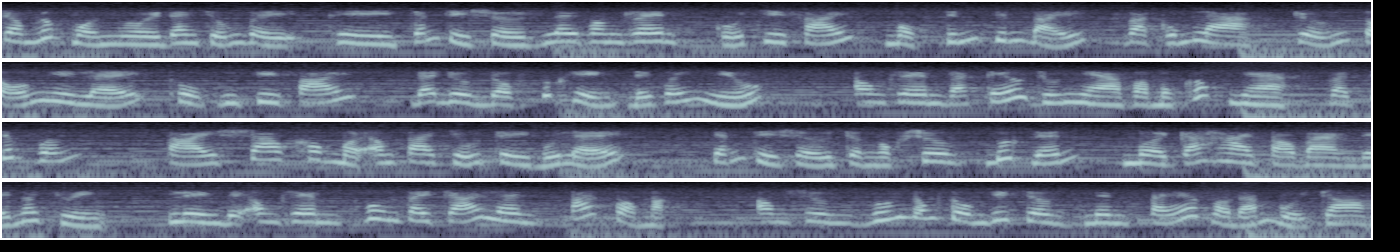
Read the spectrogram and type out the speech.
trong lúc mọi người đang chuẩn bị thì chánh trị sự Lê Văn Ren của chi phái 1997 và cũng là trưởng tổ nghi lễ thuộc chi phái đã đường đột xuất hiện để quấy nhiễu. Ông Ren đã kéo chủ nhà vào một góc nhà và chất vấn, tại sao không mời ông ta chủ trì buổi lễ? Chánh trị sự Trần Ngọc Sương bước đến, mời cả hai vào bàn để nói chuyện, liền bị ông Rem vung tay trái lên tát vào mặt. Ông Sương vướng đống tôm dưới chân nên té vào đám bụi tro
